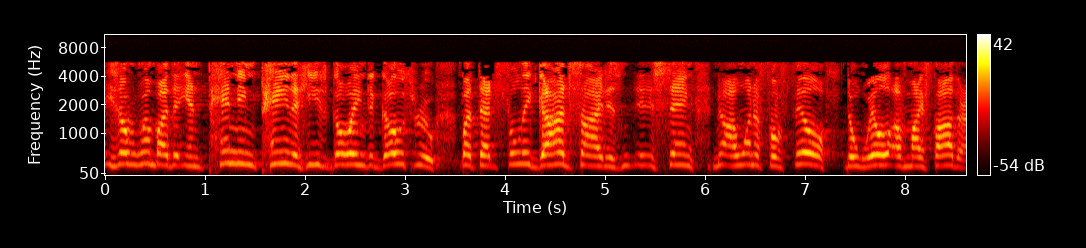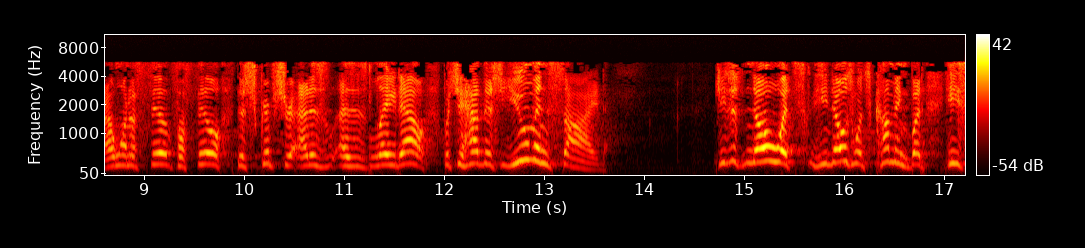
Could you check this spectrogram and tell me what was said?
he's overwhelmed by the impending pain that he's going to go through. But that fully God side is, is saying, No, I want to fulfill the will of my Father. I want to fill, fulfill the scripture as, as is laid out. But you have this human side Jesus what's, he knows what's coming, but he's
